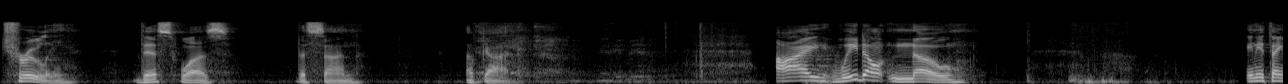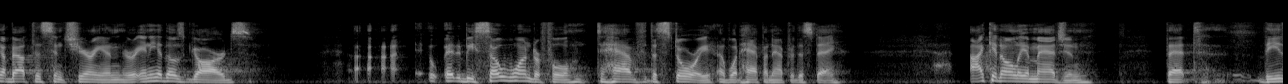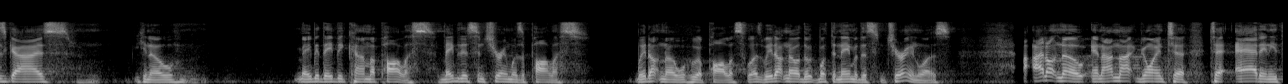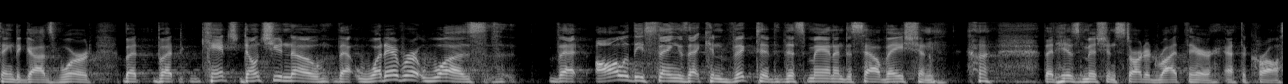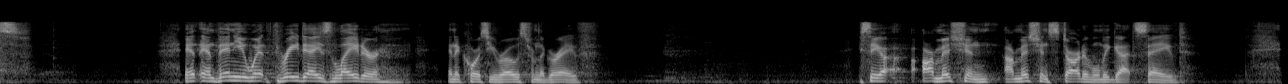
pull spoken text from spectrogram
Truly, this was the Son of God. I, we don't know anything about the centurion or any of those guards. It'd be so wonderful to have the story of what happened after this day. I can only imagine that these guys, you know, maybe they become Apollos. Maybe the centurion was Apollos. We don't know who Apollos was. We don't know the, what the name of the centurion was. I don't know, and I'm not going to, to add anything to God's word, but, but can't, don't you know that whatever it was that all of these things that convicted this man into salvation, that his mission started right there at the cross. And, and then you went three days later, and of course, he rose from the grave. You see, our, our mission, our mission started when we got saved.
